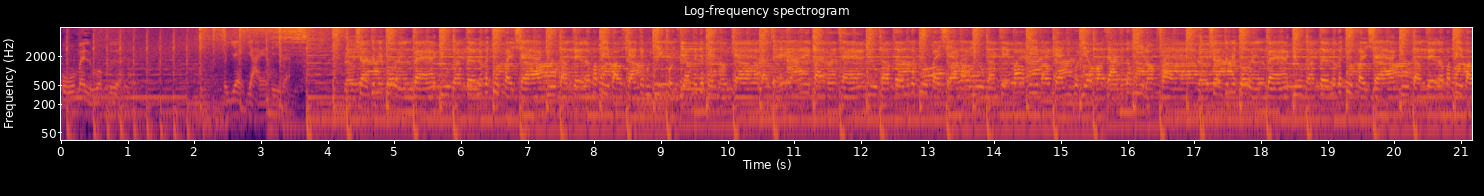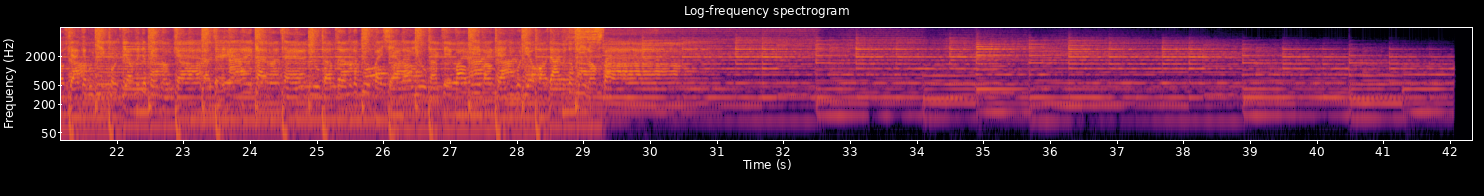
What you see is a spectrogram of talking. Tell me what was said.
กูไม่รู้ว่าเพื่ออะไร ก็แยกย้ายกันดีแหละเราฉันจะไม่โกอินแบกอยู่กับเติมแล้วก็จุดไฟแชกอยู่กับเพลงแล้วก็ปีเบาแขนแค่ผู้หญิงคนเดียวไม่จะเป็นของแค่เราจะไม่หาให้ใครมาแทนอยู่กับเติมแล้วก็จุดไฟแชกแล้วอยู่กับเพลงเบาปีเบาแขนอยู่คนเดียวก็ได้ไม่ต้องมีหรอกแฟนเราฉันจะไม่โกอินแบกอยู่กับเติมแล้วก็จุดไฟแชกอยู่กับเพลงแล้วก็ปีเบาแขนแค่ผู้หญิงคนเดียวไม่จะเป็นของแค่ อยู่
